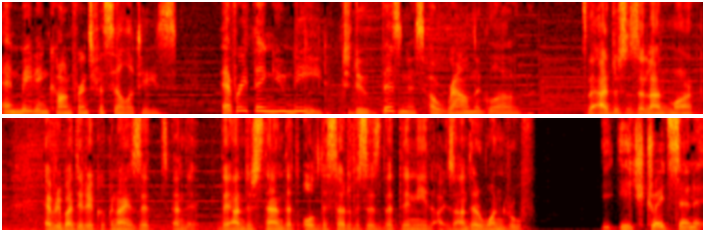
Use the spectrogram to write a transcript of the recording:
and meeting conference facilities. Everything you need to do business around the globe. The address is a landmark. Everybody recognizes it and they understand that all the services that they need is under one roof. Each trade center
